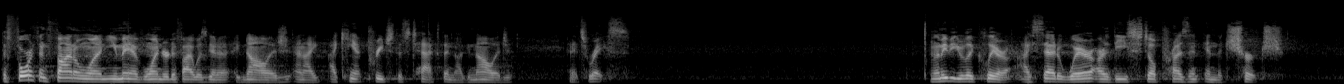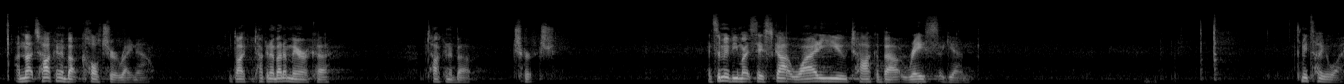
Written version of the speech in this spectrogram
The fourth and final one, you may have wondered if I was going to acknowledge, and I, I can't preach this text and acknowledge it, and it's race. Let me be really clear. I said, where are these still present in the church? I'm not talking about culture right now. I'm talking about America. I'm talking about church. And some of you might say, Scott, why do you talk about race again? Let me tell you why.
